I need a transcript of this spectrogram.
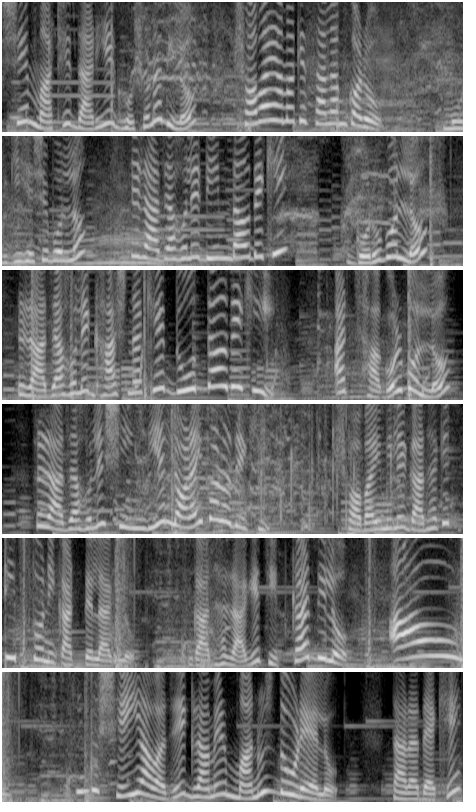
সে মাঠে দাঁড়িয়ে ঘোষণা দিল, সবাই আমাকে সালাম করো। মুরগি হেসে বলল, রাজা হলে ডিম দাও দেখি। গরু বলল রাজা হলে ঘাস না খেয়ে দুধ দাও দেখি। আর ছাগল বলল, রাজা হলে শিং দিয়ে লড়াই করো দেখি। সবাই মিলে গাধাকে টিপতনি কাটতে লাগল। গাধা রাগে চিৎকার দিল, আউ! কিন্তু সেই আওয়াজে গ্রামের মানুষ দৌড়ে এলো। তারা দেখে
